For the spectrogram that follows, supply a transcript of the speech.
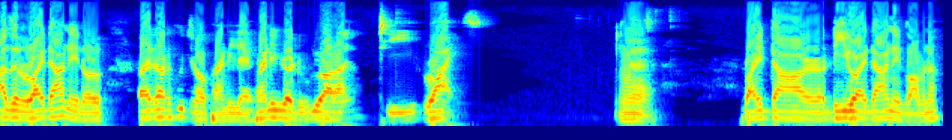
အဲဒါဆို writer အနေနဲ့ writer တခုကျွန်တော်ဖန်တီးလိုက်ဖန်တီးပြီးတော့ w လာလိုက် t rise အဲ writer ဒီ writer အနေသွားမယ်နော်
